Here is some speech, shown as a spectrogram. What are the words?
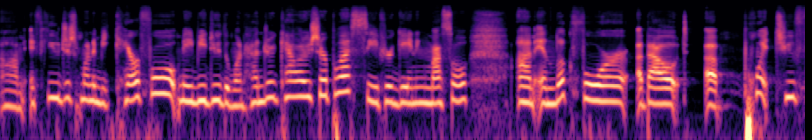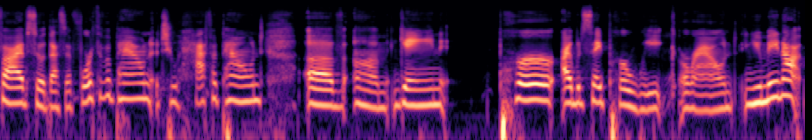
Um, if you just want to be careful maybe do the 100 calorie surplus see if you're gaining muscle um, and look for about a 0.25 so that's a fourth of a pound to half a pound of um, gain per i would say per week around. You may not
